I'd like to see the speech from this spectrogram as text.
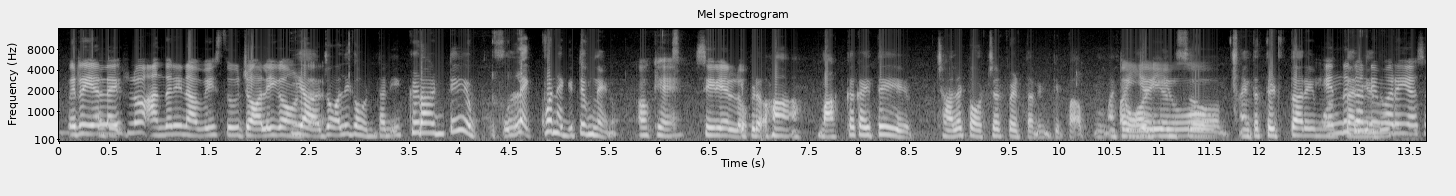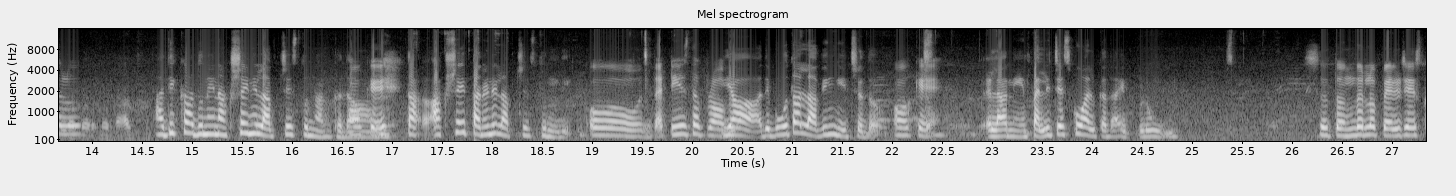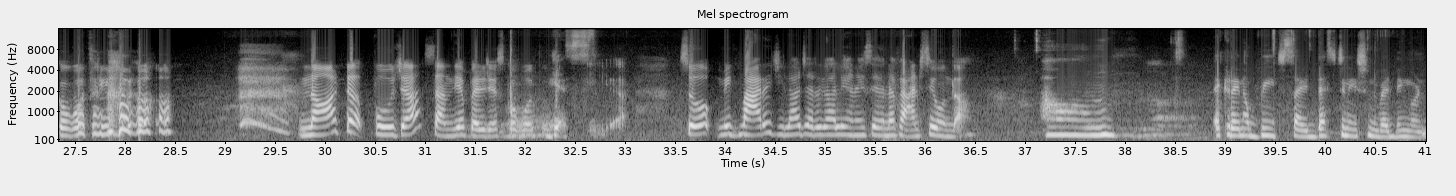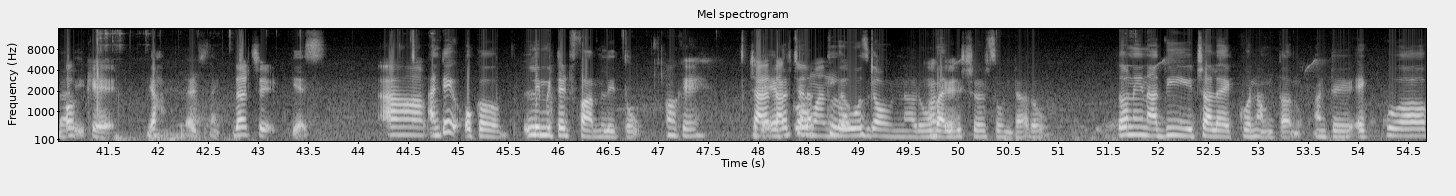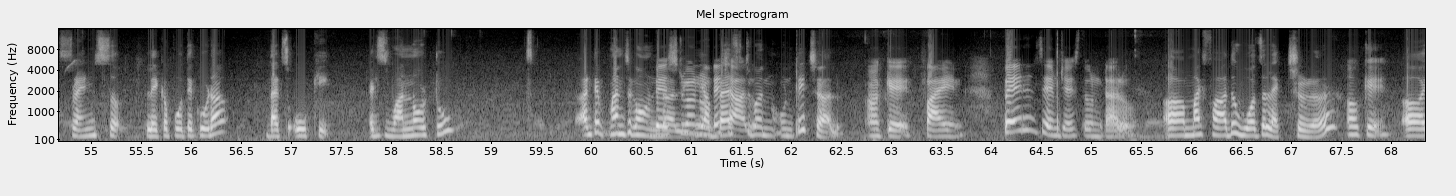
మీరు రియల్ లైఫ్లో అందరినీ నవ్విస్తూ జాలీగా యా ఉంటారు. జాలీగా ఉంటాను. ఇక్కడ అంటే ఫుల్ ఎక్కువ నెగిటివ్ నేను. ఓకే సీరియల్లో. ఇప్పుడు హా, మా అక్కకైతే చాలా టార్చర్ పెడతాను ఇంటి పాపం అంటే అయ్యయ్యో. ఆడియన్స్ ఎంత తిడతారేమో ఎందుకండి తెలియదు. మరి అసలు? అది కాదు నేను అక్షయ్ని లవ్ చేస్తున్నాను కదా. Okay. త- అక్షయ్ తనని లవ్ చేస్తుంది. ఓ that is the problem ya అది both are loving each other okay. ఎలా నేను పెళ్ళి చేసుకోవాలి కదా ఇప్పుడు? సో తొందరలో పెళ్ళి చేసుకోబోతున్నారు. నాట్ పూజ సంధ్య పెళ్ళి చేసుకోబోతుంది. ఎస్ సో మీకు మ్యారేజ్ ఇలా జరగాలి అనేసి ఏదైనా ఫ్యాన్సీ ఉందా? ఎక్కడైనా బీచ్ సైడ్ డెస్టినేషన్ వెడ్డింగ్ ఉండాలి. Okay ya that's that's it yes అంటే ఒక లిమిటెడ్ ఫ్యామిలీతో ఓకే చాలా క్లోజ్గా ఉన్నారు. వెల్ విషర్స్ ఉంటారు. సో నేను అది చాలా ఎక్కువ నమ్ముతాను. అంటే ఎక్కువ ఫ్రెండ్స్ లేకపోతే కూడా that's okay it's one or two అంటే మంచిగా ఉండాలి. బెస్ట్. వన్ ఉంటే చాలు. ఓకే ఫైన్ పేరెంట్స్ ఏం చేస్తుంటారు my father was a lecturer okay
